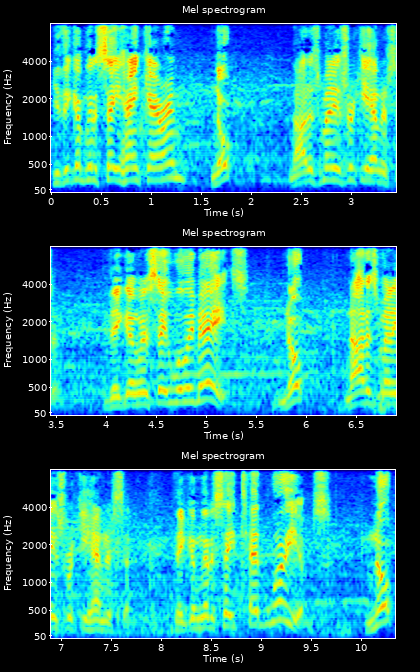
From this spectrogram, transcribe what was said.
Do you think I'm going to say Hank Aaron? Nope. Not as many as Rickey Henderson. You think I'm going to say Willie Mays? Nope. Not as many as Rickey Henderson. Think I'm going to say Ted Williams? Nope.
